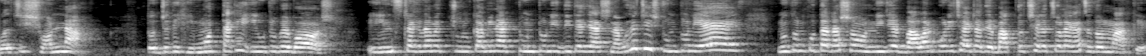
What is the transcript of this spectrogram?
বলছি, শোন না, তোর যদি হিম্মত থাকে, ইউটিউবে বস। ইনস্টাগ্রামে চুলকাবি না, টুনটুনি দিতে যাস না, বুঝেছিস? টুনটুনি, এই, নতুন কোথাটা শোন, নিজের বাবার পরিচয়টা দে, বাপ তো ছেড়ে চলে গেছে তোর মাকে।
